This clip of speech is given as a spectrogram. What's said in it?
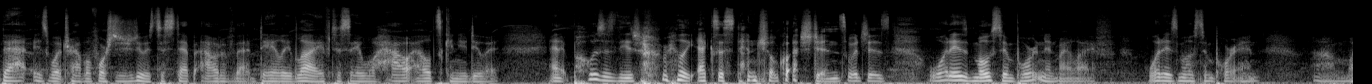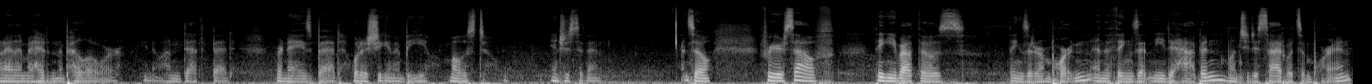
that is what travel forces you to do is to step out of that daily life to say, well, how else can you do it? And it poses these really existential questions, which is what is most important in my life? What is most important um, when I lay my head in the pillow or you know, on deathbed, Renee's bed. What is she going to be most interested in? And so, for yourself, thinking about those things that are important and the things that need to happen once you decide what's important.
